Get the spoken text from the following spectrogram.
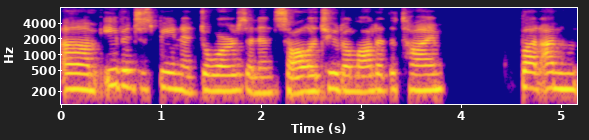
Um, even just being indoors and in solitude a lot of the time. But I'm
